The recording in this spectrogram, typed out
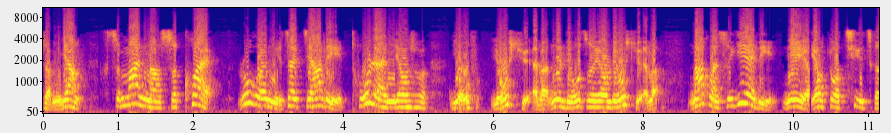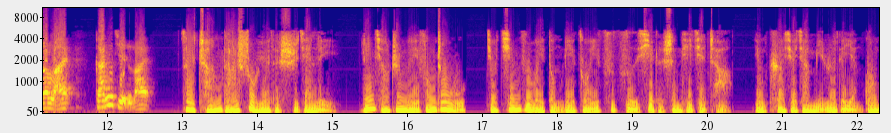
怎么样，是慢呢是快。如果你在家里突然要是有有血了，那瘤子要流血了，哪管是夜里，你也要坐汽车来，赶紧来。在长达数月的时间里，林巧稚每逢周五就亲自为董丽做一次仔细的身体检查，用科学家敏锐的眼光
